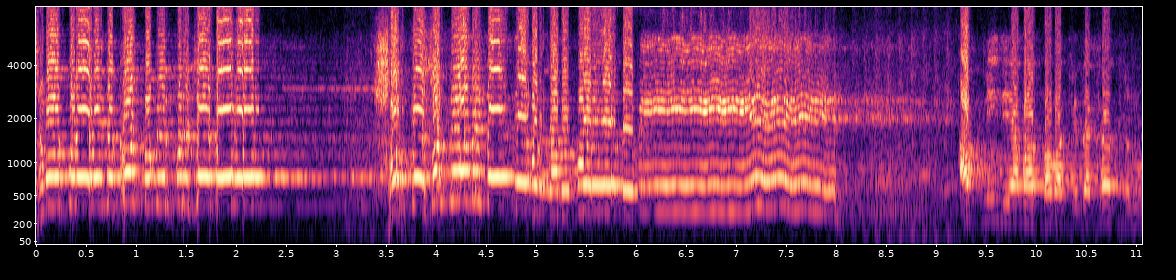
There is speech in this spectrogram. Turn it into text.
যুবক আমি যখন নবীর পরিচয় পেলাম সঙ্গে সঙ্গে আমি বললাম আপনি যে আমার বাবাকে দেখার জন্য,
